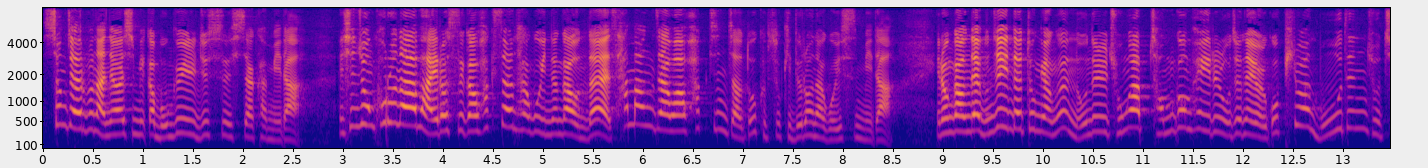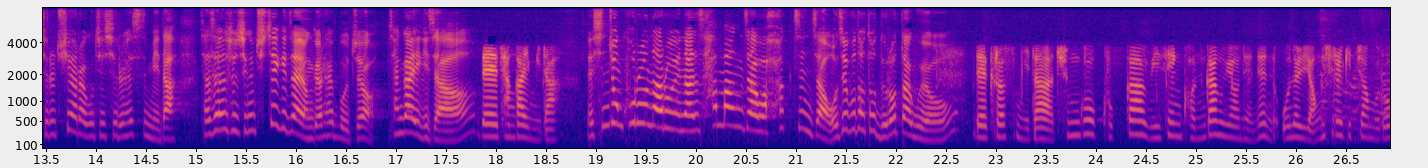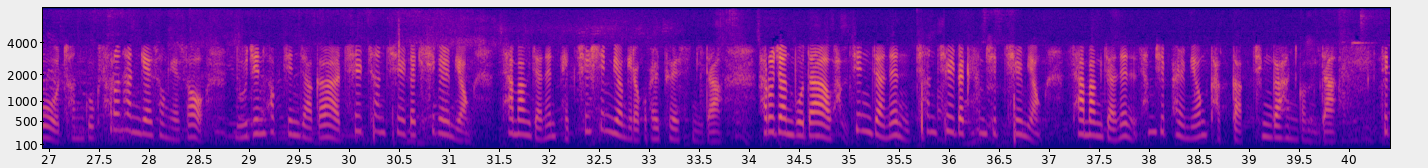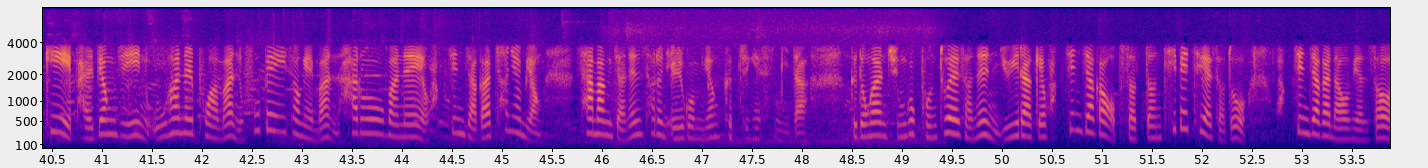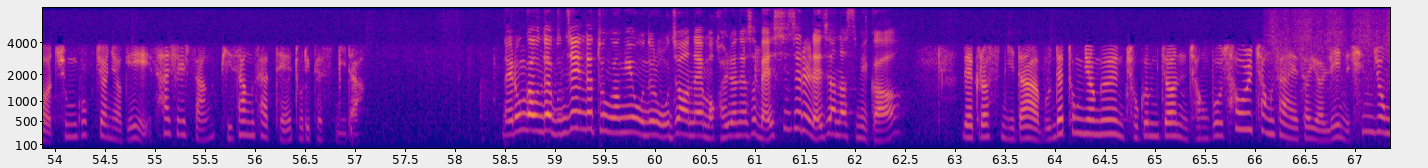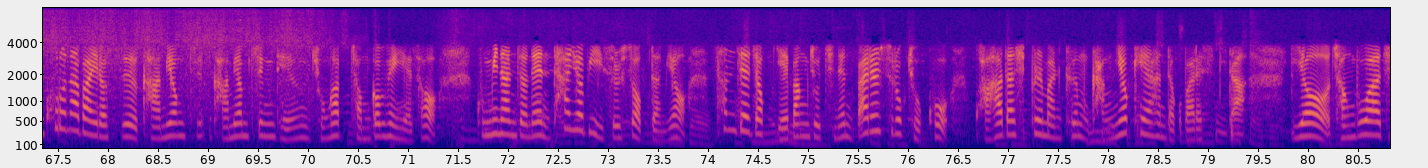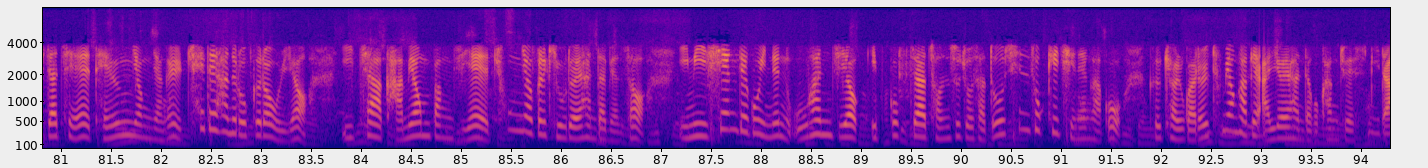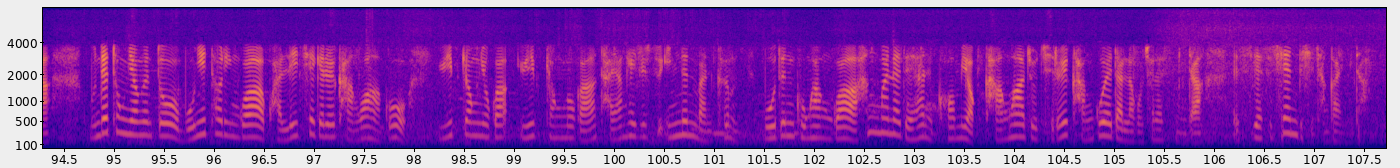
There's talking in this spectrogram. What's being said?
시청자 여러분 안녕하십니까? 목요일 뉴스 시작합니다. 신종 코로나 바이러스가 확산하고 있는 가운데 사망자와 확진자도 급속히 늘어나고 있습니다. 이런 가운데 문재인 대통령은 오늘 종합 점검 회의를 오전에 열고 필요한 모든 조치를 취하라고 지시를 했습니다. 자세한 소식은 취재 기자 연결해 보죠. 장가희 기자. 네, 장가입니다. 네, 신종 코로나로 인한 사망자와 확진자 어제보다 더 늘었다고요? 네, 그렇습니다. 중국 국가위생건강위원회는 오늘 0시를 기점으로 전국 31개 성에서 누진 확진자가 7,711명, 사망자는 170명이라고 발표했습니다. 하루 전보다 확진자는 1,737명, 사망자는 38명 각각 증가한 겁니다. 특히 발병지인 우한을 포함한 후베이 성에만 하루 만에 확진자가 천여 명, 사망자는 37명 급증했습니다. 그동안 중국 본토에서는 유일하게 확진자가 없었던 티베트에서도 확진자가 나오면서 중국 전역이 사실상 비상사태에 돌입했습니다. 네, 이런 가운데 문재인 대통령이 오늘 오전에 뭐 관련해서 메시지를 내지 않았습니까? 네, 그렇습니다. 문 대통령은 조금 전 정부 서울청사에서 열린 신종 코로나 바이러스 감염증, 감염증 대응 종합 점검 회의에서 국민 안전엔 타협이 있을 수 없다며 선제적 예방 조치는 빠를수록 좋고 과하다 싶을 만큼 강력해야 한다고 말했습니다. 이어 정부와 지자체의 대응 역량을 최대한으로 끌어올려 2차 감염 방지에 총력을 기울여야 한다면서 이미 시행되고 있는 우한 지역 입국자 전수조사도 신속히 진행하고 그 결과를 투명하게 알려야 한다고 강조했습니다. 문 대통령은 또 모니터링과 관리 체계를 강화하고 유입 경로가 유입 경로가 다양해질 수 있는 만큼 모든 공항과 항만에 대한 검역 강화 조치를 강구해 달라고 전했습니다. SBS CNBC 장가입니다.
